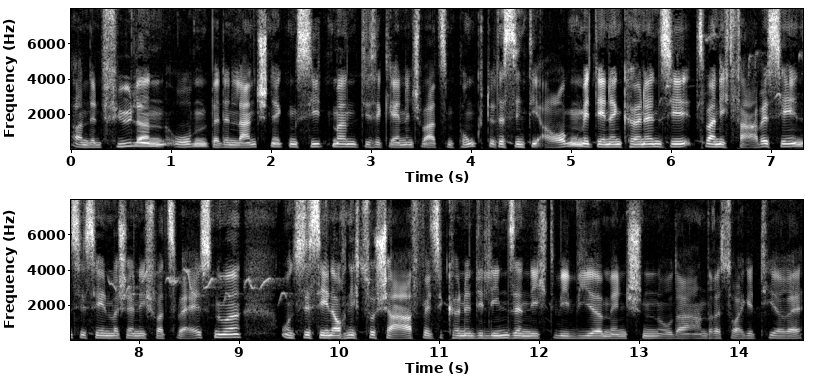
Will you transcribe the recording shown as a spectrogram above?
An den Fühlern oben bei den Landschnecken sieht man diese kleinen schwarzen Punkte. Das sind die Augen, mit denen können sie zwar nicht Farbe sehen, sie sehen wahrscheinlich schwarz-weiß nur und sie sehen auch nicht so scharf, weil sie können die Linse nicht wie wir Menschen oder andere Säugetiere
